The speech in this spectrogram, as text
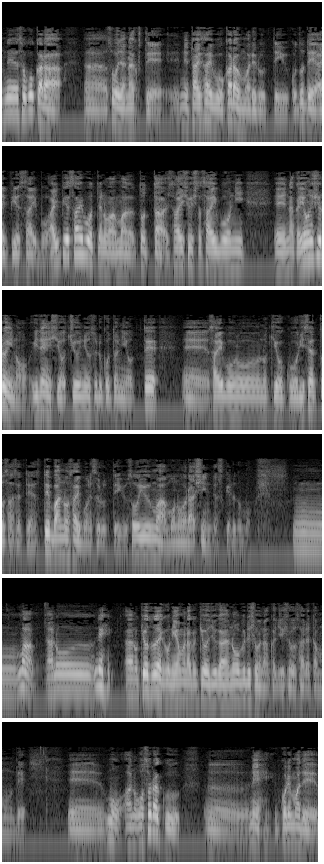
で、そこから、あそうじゃなくて、ね、体細胞から生まれるっていうことで iPS 細胞。iPS 細胞ってのは、まあ、取った、採集した細胞に、えーなんか4種類の遺伝子を注入することによって、えー細胞の記憶をリセットさせて、で、万能細胞にするっていう、そういう、まあ、ものらしいんですけれども。うーん、まあ、あのね、あの、京都大学の山中教授がノーベル賞なんか受賞されたもので、えーもう、あの、おそらく、ね、これまで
